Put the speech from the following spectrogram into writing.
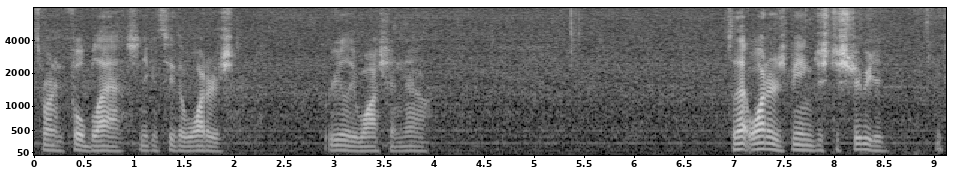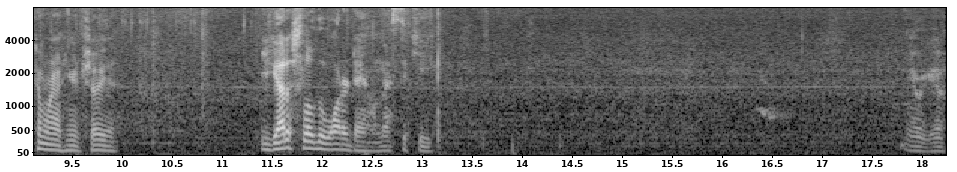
it's running full blast, and you can see the water's really washing now. So that water is being just distributed. Let me come around here and show you. You got to slow the water down. That's the key. There we go.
